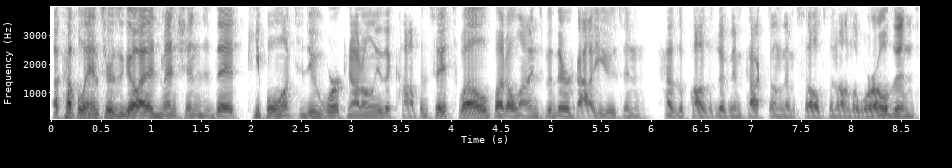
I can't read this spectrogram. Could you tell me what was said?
a couple answers ago, I had mentioned that people want to do work not only that compensates well, but aligns with their values and has a positive impact on themselves and on the world. And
